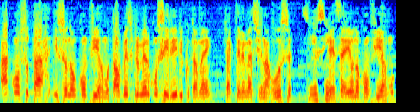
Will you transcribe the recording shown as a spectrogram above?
A consultar, isso eu não confirmo. Talvez o primeiro com cirílico também, já que teve MSX na Rússia. Sim, sim. Esse aí eu não confirmo.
